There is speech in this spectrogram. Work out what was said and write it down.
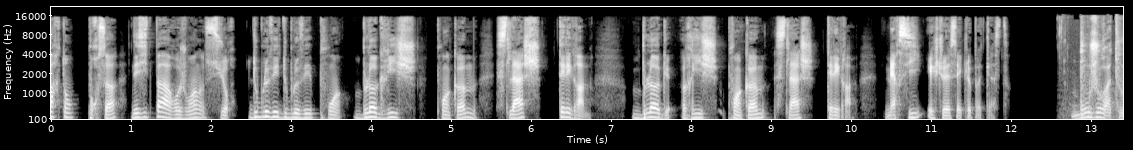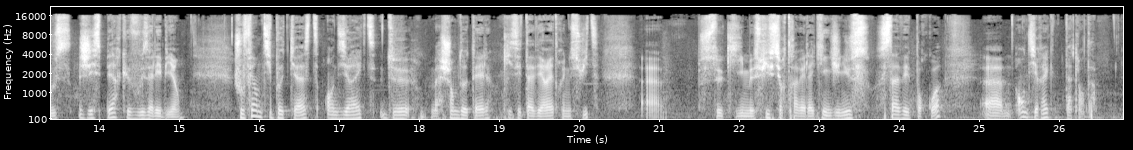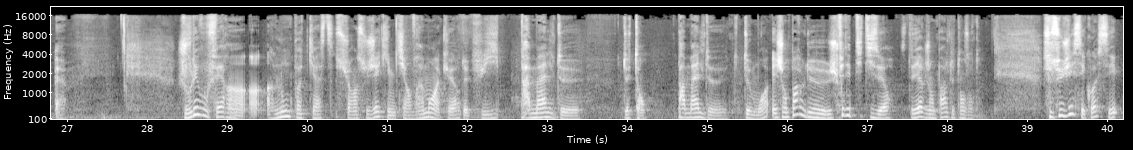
partant pour ça, n'hésite pas à rejoindre sur www.blogriche.com slash telegram. blogriche.com slash telegram. Merci et je te laisse avec le podcast. Bonjour à tous, j'espère que vous allez bien. Je vous fais un petit podcast en direct de ma chambre d'hôtel qui s'est avéré être une suite. Euh, ceux qui me suivent sur Travel Hacking Genius savent pourquoi. Euh, en direct d'Atlanta. Euh, je voulais vous faire un, long podcast sur un sujet qui me tient vraiment à cœur depuis pas mal de, temps, pas mal de, mois, et j'en parle de, je fais des petits teasers, c'est-à-dire que j'en parle de temps en temps. Ce sujet, c'est quoi? C'est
